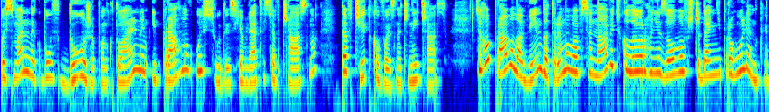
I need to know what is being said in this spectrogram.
Письменник був дуже пунктуальним і прагнув усюди з'являтися вчасно та в чітко визначений час. Цього правила він дотримувався навіть коли організовував щоденні прогулянки.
